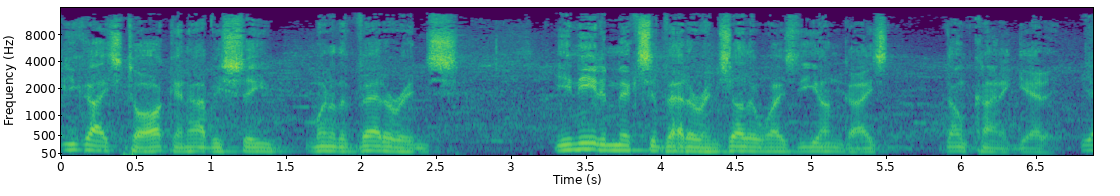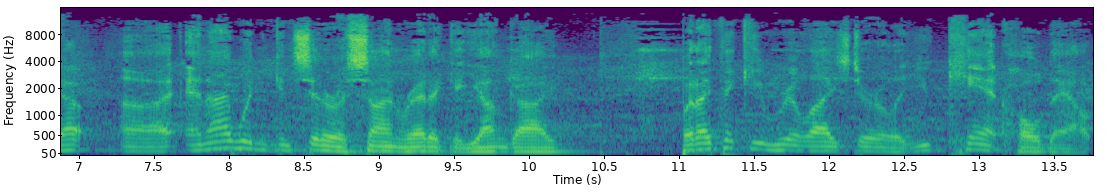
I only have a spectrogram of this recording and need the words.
you guys talk? And obviously, one of the veterans. You need a mix of veterans, otherwise the young guys don't kind of get it. Yep. Uh, and I wouldn't consider Haason Reddick a young guy, but I think he realized early you can't hold out.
